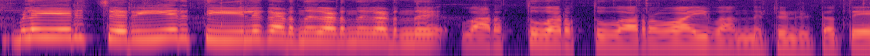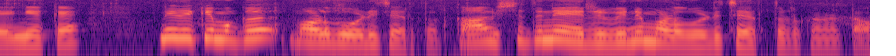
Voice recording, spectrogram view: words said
നമ്മൾ ഈ ഒരു ചെറിയൊരു തീയിൽ കടന്ന് കടന്ന് കടന്ന് വറുത്ത് വറുത്ത് വറവായി വന്നിട്ടുണ്ട് കേട്ടോ തേങ്ങയൊക്കെ. ഇനി ഇതിലേക്ക് നമുക്ക് മുളക് പൊടി ചേർത്ത് കൊടുക്കാം. ആവശ്യത്തിന് എരിവിന് മുളക് പൊടി ചേർത്ത് കൊടുക്കണം കേട്ടോ.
